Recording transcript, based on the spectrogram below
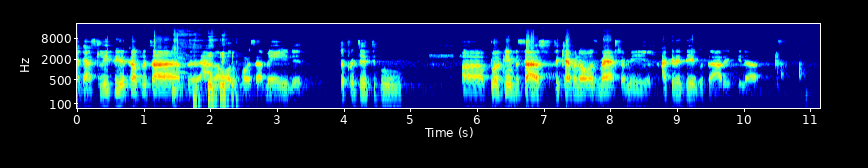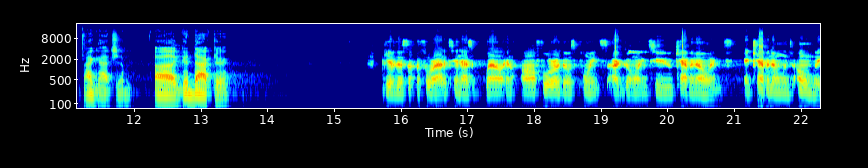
I got sleepy a couple of times. Out of all the points I made and the predictable uh, booking besides the Kevin Owens match, I mean, I could have did without it, you know. I got you. Uh, good doctor. Give this a four out of ten as well, and all four of those points are going to Kevin Owens and Kevin Owens only.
